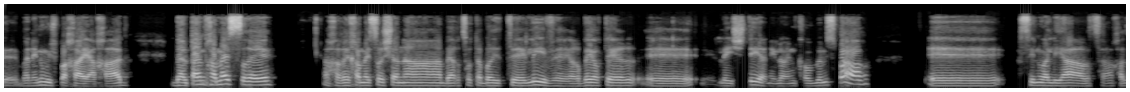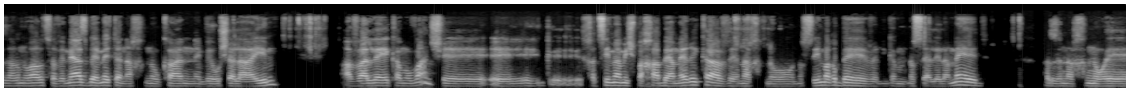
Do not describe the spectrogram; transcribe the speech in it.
ובנינו משפחה יחד. ב-2015, אחרי 15 שנה בארצות הברית לי, והרבה יותר אה, לאשתי, אני לא אנקוב במספר, uh, עשינו עלייה ארצה, חזרנו ארצה, ומאז באמת אנחנו כאן בירושלים. אבל אה, כמובן שחצי מהמשפחה באמריקה, ואנחנו נוסעים הרבה, ואני גם נוסע ללמד, אז אנחנו אה,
